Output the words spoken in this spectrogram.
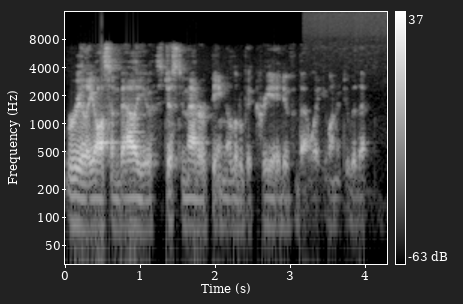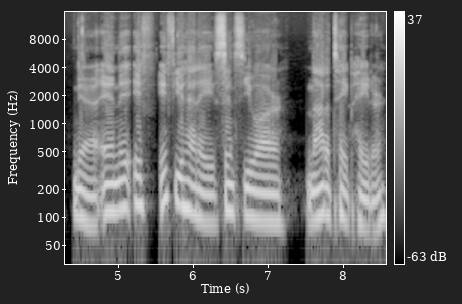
really awesome value. It's just a matter of being a little bit creative about what you want to do with it. Yeah, and if if you had a since you are not a tape hater,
